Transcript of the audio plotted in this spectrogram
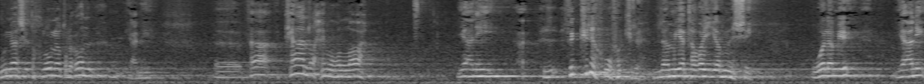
والناس يدخلون ويطلعون يعني آه، فكان رحمه الله يعني فكره وفكره لم يتغير من شيء ولم يعني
